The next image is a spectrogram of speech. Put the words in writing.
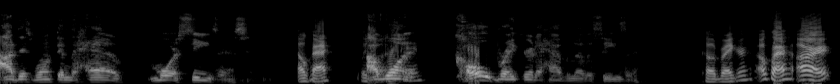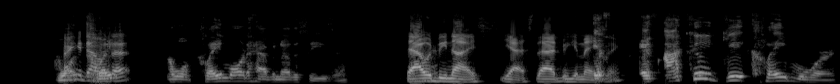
I just want them to have more seasons. Okay. Which I want Okay. Codebreaker to have another season. Codebreaker. Okay. All right. I I get down with that. I want Claymore to have another season. That would be nice. Yes, that'd be amazing. If I could get Claymore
